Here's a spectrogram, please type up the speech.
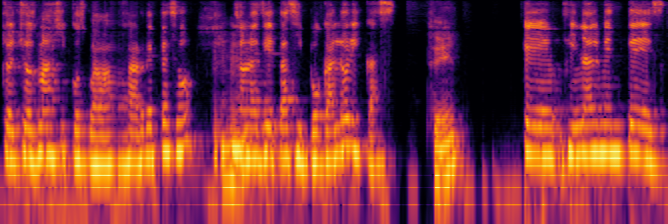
chochos mágicos para bajar de peso, son las dietas hipocalóricas. Sí. Que finalmente es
